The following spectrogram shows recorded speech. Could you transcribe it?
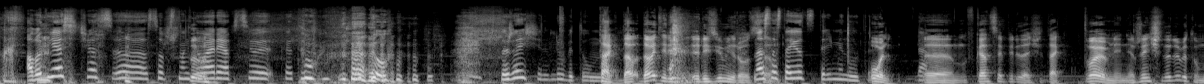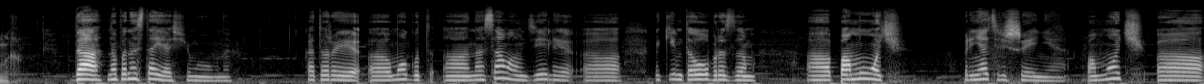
а вот я сейчас, э, собственно говоря, все к этому и веду. Что женщины любят умных. Так, да- давайте рез- У резюмироваться. нас остается три минуты. Оль, э, в конце передачи. Так, твое мнение. Женщины любят умных? Да, но по-настоящему умных. Которые э, могут э, на самом деле э, каким-то образом э, помочь принять решение, помочь э,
